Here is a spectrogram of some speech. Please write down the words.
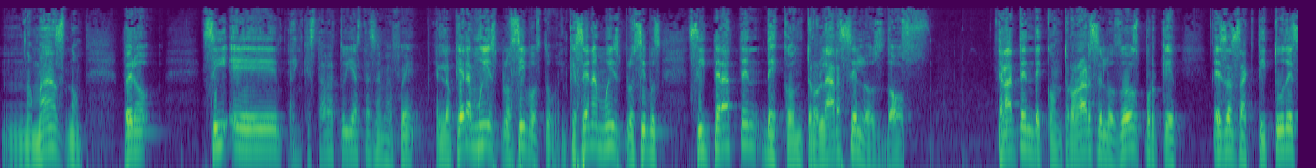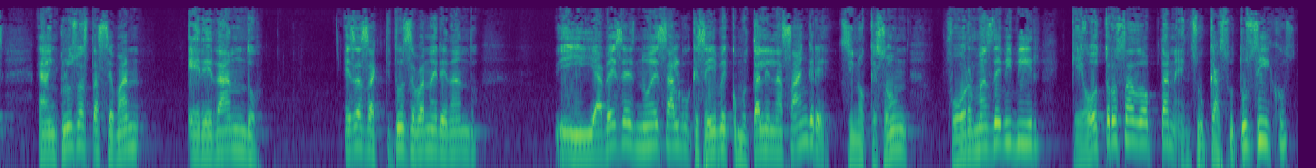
no más, no, pero Sí, eh, en que estaba tú ya hasta se me fue. En lo que eran muy explosivos tú, en que eran muy explosivos. Si traten de controlarse los dos. Traten de controlarse los dos porque esas actitudes ah, incluso hasta se van heredando. Esas actitudes se van heredando. Y a veces no es algo que se lleve como tal en la sangre, sino que son formas de vivir que otros adoptan, en su caso tus hijos,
